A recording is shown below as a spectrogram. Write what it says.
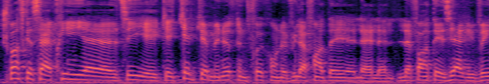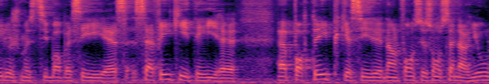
Je pense que ça a pris euh, quelques minutes une fois qu'on a vu la, fantaisie arriver. Là, je me bon, ben, c'est euh, sa fille qui était euh, apportée, puis que c'est, dans le fond, c'est son scénario.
